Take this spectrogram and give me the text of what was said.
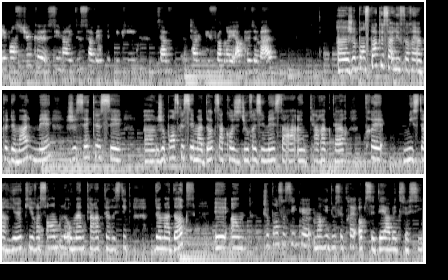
Et penses-tu que si Marie-Douce savait ça, ça, lui ferait un peu de mal? Euh, Je pense pas que ça lui ferait un peu de mal, mais je sais que c'est. Euh, je pense que c'est Maddox à cause du résumé, ça a un caractère très mystérieux qui ressemble aux mêmes caractéristiques de Maddox. Et euh, je pense aussi que Marie-Douce est très obsédée avec ceci.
